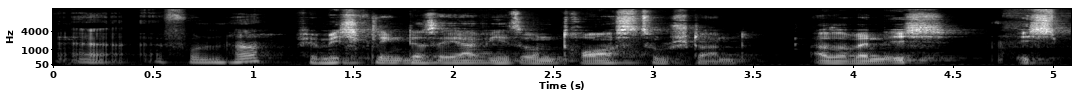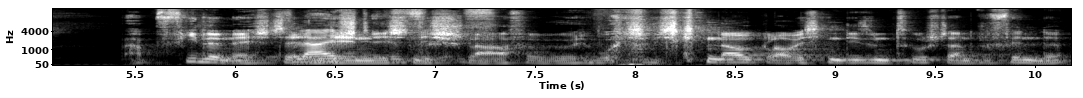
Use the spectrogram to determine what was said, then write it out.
äh, erfunden. Hä? für mich klingt das eher wie so ein Trance-Zustand. Also wenn ich, ich habe viele Nächte, in Vielleicht- denen ich nicht schlafe, wo, wo ich mich genau, glaube ich, in diesem Zustand befinde.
